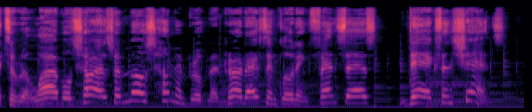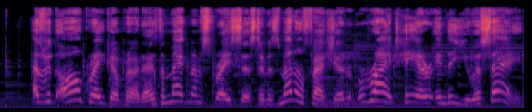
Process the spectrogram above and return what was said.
It's a reliable choice for most home improvement products including fences, decks, and sheds. As with all Graco products, the Magnum spray system is manufactured right here in the USA.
